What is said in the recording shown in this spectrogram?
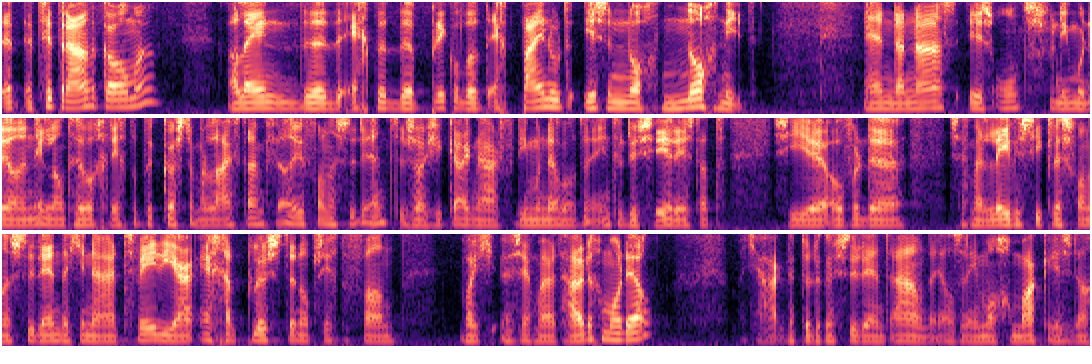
het, het zit eraan te komen. Alleen de, de, echte, de prikkel dat het echt pijn doet, is er nog, nog niet. En daarnaast is ons verdienmodel in Nederland heel gericht op de customer lifetime value van een student. Dus als je kijkt naar het verdienmodel wat we introduceren, is dat zie je over de, zeg maar, levenscyclus van een student, dat je na het tweede jaar echt gaat plussen ten opzichte van wat je, zeg maar, het huidige model. Want je haakt natuurlijk een student aan. Als er eenmaal gemak is, dan,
